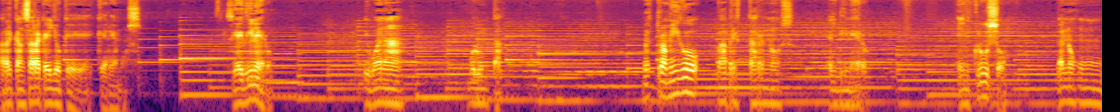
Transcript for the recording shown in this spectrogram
para alcanzar aquello que queremos. Si hay dinero y buena voluntad, nuestro amigo va a prestarnos el dinero e incluso darnos un,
